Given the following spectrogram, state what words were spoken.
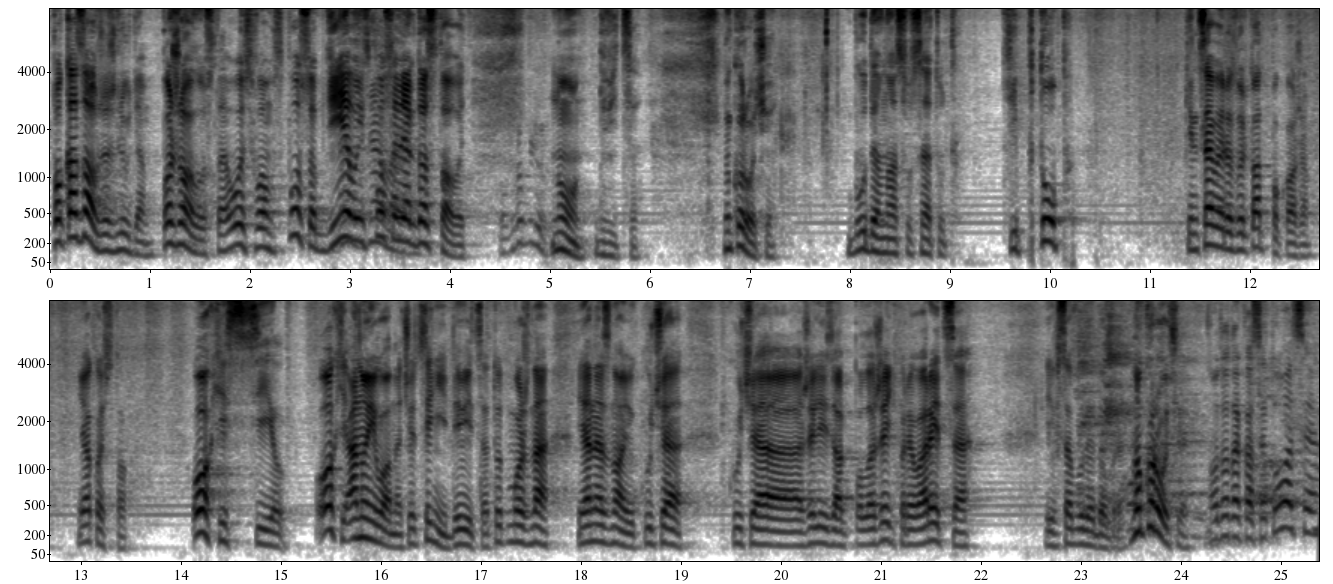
Показав же ж людям. Пожалуйста, ось вам спосіб, дієвий спосіб, як доставити. Зроблю. Ну, дивіться. Ну, коротше, буде в нас усе тут тіп-топ. Кінцевий результат покажемо. Якось так. Ох і сіл. Ох, і- а ну Іванович, оцініть, дивіться, тут можна, я не знаю, куча, куча железяк положити, переваритися і все буде добре. Ну, коротше, от така ситуація.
